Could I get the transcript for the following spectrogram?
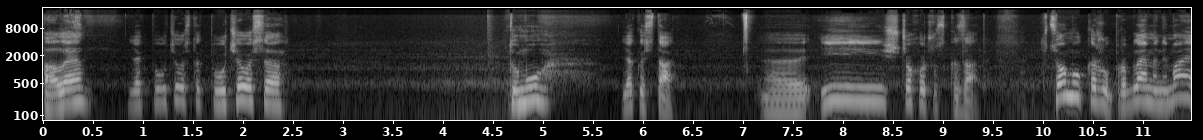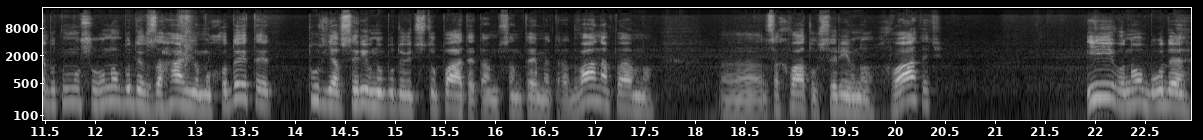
Але як вийшло, так вийшло. Тому якось так. Е, і що хочу сказати. В цьому кажу, проблеми немає, бо тому що воно буде в загальному ходити. Тут я все рівно буду відступати там сантиметра два, напевно. Е, захвату все рівно хватить. І воно буде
